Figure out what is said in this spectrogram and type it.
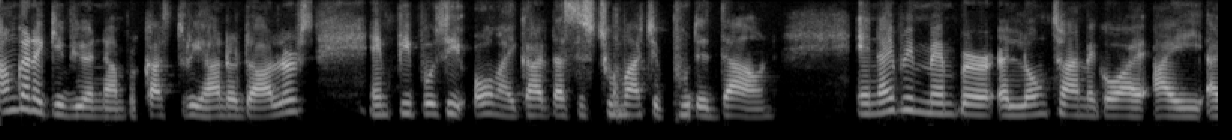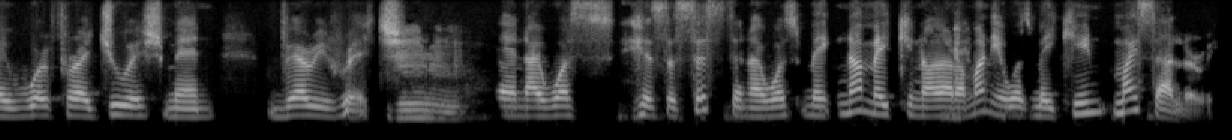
I'm going to give you a number, cost $300. And people see, oh my God, that's just too much and put it down. And I remember a long time ago, I, I, I worked for a Jewish man, very rich. Mm. And I was his assistant. I was make, not making a lot of money, I was making my salary.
